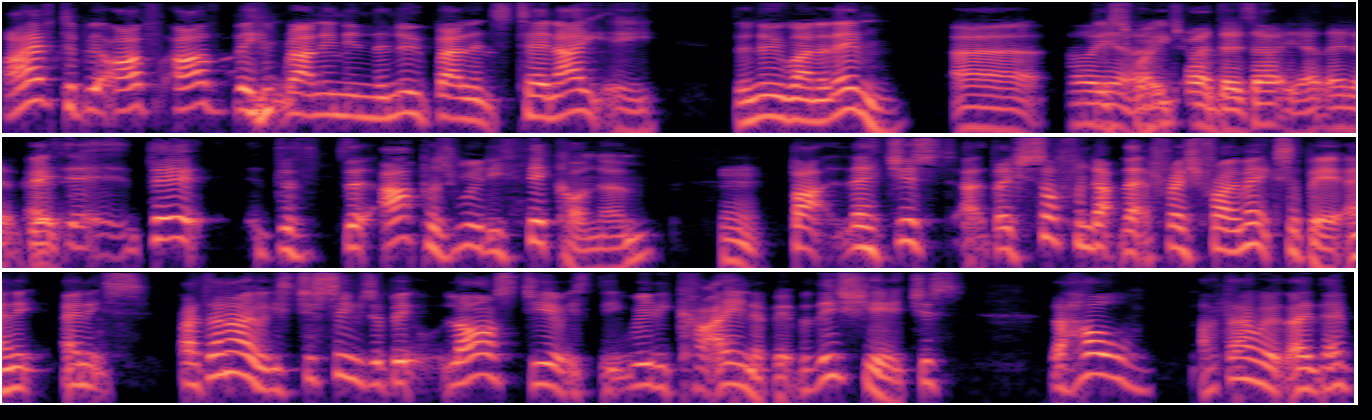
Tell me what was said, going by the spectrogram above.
I have to be. I've. I've been running in the New Balance 1080, the new one of them. Uh, oh yeah, I haven't tried those out yet. They look Uh, good. uh, the the upper's really thick on them, Hmm. but they're just uh, they've softened up that fresh foam X a bit, and it and it's I don't know. It just seems a bit. Last year it's, it really cut in a bit, but this year just the whole I don't know. They,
